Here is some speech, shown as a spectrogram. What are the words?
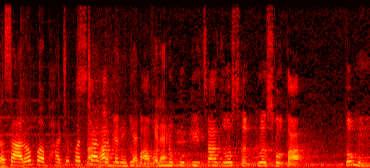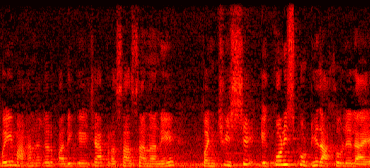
तसा आरोप भाजपच्या गटनेत्यांनी बावन्न कोटीचा जो सरप्लस होता तो मुंबई महानगरपालिकेच्या प्रशासनाने पंचवीसशे एकोणीस कोटी दाखवलेला आहे.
